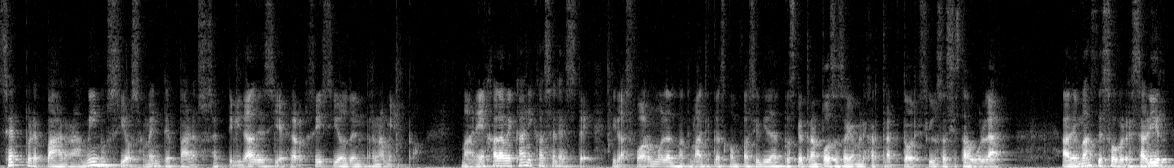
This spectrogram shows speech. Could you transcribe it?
se prepara minuciosamente para sus actividades y ejercicios de entrenamiento maneja la mecánica celeste y las fórmulas matemáticas con facilidad, pues que tramposo sabía manejar tractores y los hacía hasta volar, además de sobresalir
